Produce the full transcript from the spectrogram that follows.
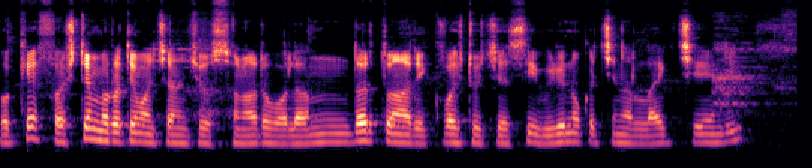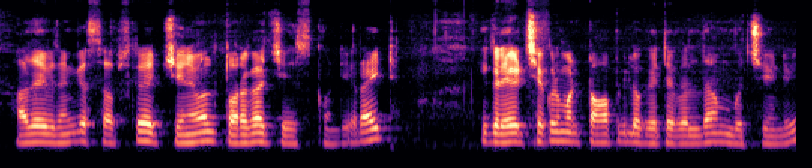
ఓకే ఫస్ట్ టైం ఎవరైతే మన ఛానల్ చూస్తున్నారు వాళ్ళందరితో నా రిక్వెస్ట్ వచ్చేసి వీడియోని ఒక చిన్న లైక్ చేయండి. అదేవిధంగా సబ్స్క్రైబ్ చేయని వాళ్ళు త్వరగా చేసుకోండి. రైట్ ఇక లేట్ చేయకుండా మన టాపిక్లోకి అయితే వెళ్దాం వచ్చేయండి.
